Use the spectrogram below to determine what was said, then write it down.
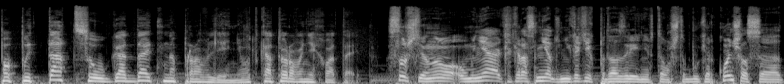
попытаться угадать направление, вот которого не хватает. Слушайте, ну у меня как раз нет никаких подозрений в том, что Букер кончился.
